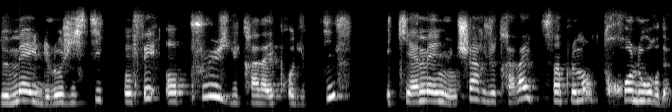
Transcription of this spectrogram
de mail, de logistique qu'on fait en plus du travail productif et qui amène une charge de travail simplement trop lourde,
